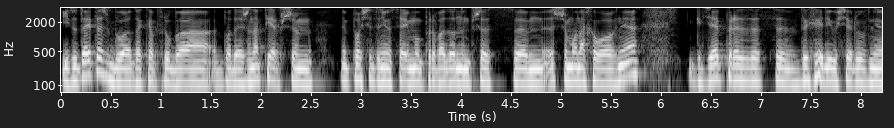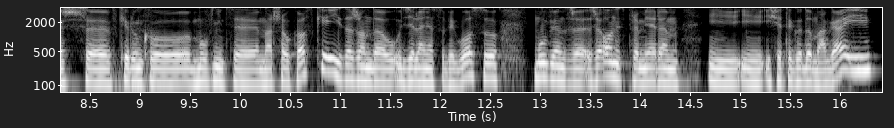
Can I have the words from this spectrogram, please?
I tutaj też była taka próba bodajże na pierwszym posiedzeniu Sejmu prowadzonym przez Szymona Hołownię, gdzie prezes wychylił się również e, w kierunku mównicy marszałkowskiej i zażądał udzielenia sobie głosu, mówiąc, że, że on jest premierem i, i, i się tego domaga. I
